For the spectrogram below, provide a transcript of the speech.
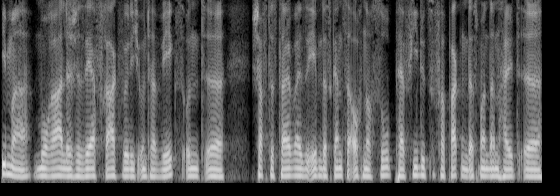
immer moralisch sehr fragwürdig unterwegs und äh, schafft es teilweise eben das Ganze auch noch so perfide zu verpacken, dass man dann halt äh,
